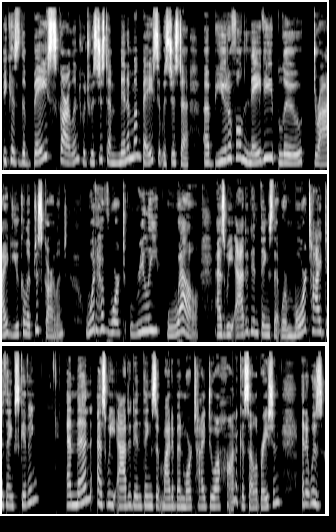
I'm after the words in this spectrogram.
Because the base garland, which was just a minimum base, it was just a, a beautiful navy blue dried eucalyptus garland, would have worked really well as we added in things that were more tied to Thanksgiving. And then as we added in things that might have been more tied to a Hanukkah celebration, and it was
